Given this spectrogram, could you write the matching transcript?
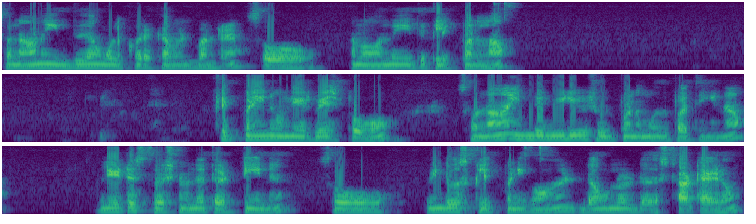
ஸோ நானும் இதுதான் உங்களுக்கு ரெக்கமெண்ட் பண்ணுறேன் ஸோ நம்ம வந்து இது கிளிக் பண்ணலாம். கிளிக் பண்ணி ஒன் இயர் பேஜ் போகும். ஸோ நான் இந்த வீடியோ ஷூட் பண்ணும்போது பார்த்தீங்கன்னா லேட்டஸ்ட் வெர்ஷன் வந்து தேர்ட்டீனு ஸோ விண்டோஸ் கிளிக் பண்ணிக்கோங்க. டவுன்லோட் ஸ்டார்ட் ஆகிடும்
